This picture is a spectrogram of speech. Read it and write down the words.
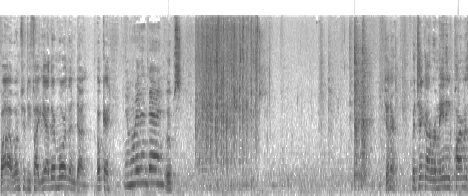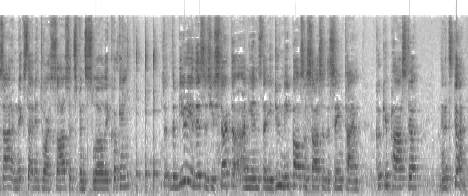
Wow, 155. Yeah, they're more than done. Okay. They're more than done. Oops. Dinner. We take our remaining Parmesan and mix that into our sauce. It's been slowly cooking. So the beauty of this is you start the onions, then you do meatballs and sauce at the same time, cook your pasta, and it's done.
